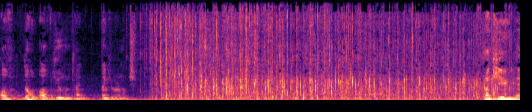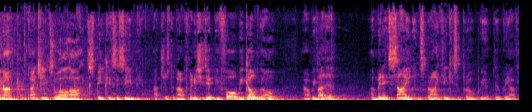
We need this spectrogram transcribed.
of the of humankind. Thank you very much. Thank you, Iman, and thank you to all our speakers this evening. That just about finishes it. Before we go, though, uh, we've had a, a minute's silence, but I think it's appropriate that we have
